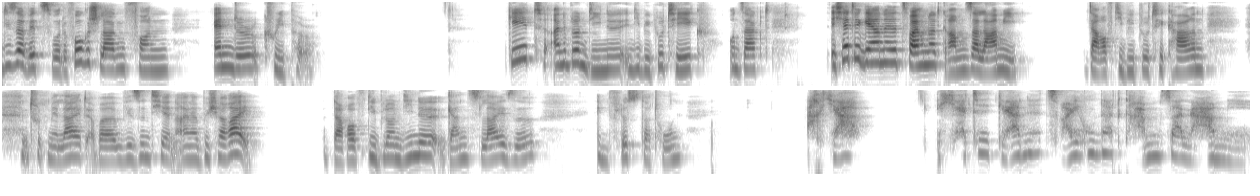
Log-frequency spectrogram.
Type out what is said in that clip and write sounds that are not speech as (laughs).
Dieser Witz wurde vorgeschlagen von Ender Creeper. Geht eine Blondine in die Bibliothek und sagt, ich hätte gerne 200 Gramm Salami. Darauf die Bibliothekarin, (laughs) tut mir leid, aber wir sind hier in einer Bücherei. Darauf die Blondine ganz leise im Flüsterton, ach ja, ich hätte gerne 200 Gramm Salami.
